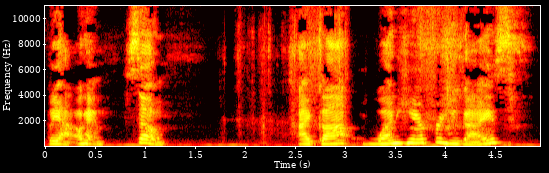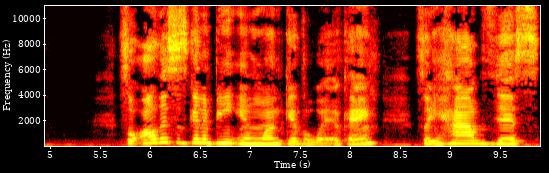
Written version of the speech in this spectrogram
But yeah, okay. So I got one here for you guys. So all this is going to be in one giveaway. Okay. So you have this,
